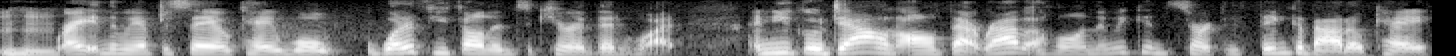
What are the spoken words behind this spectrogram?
Mm-hmm. Right? And then we have to say, okay, well, what if you felt insecure then what? And you go down all of that rabbit hole and then we can start to think about, okay,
